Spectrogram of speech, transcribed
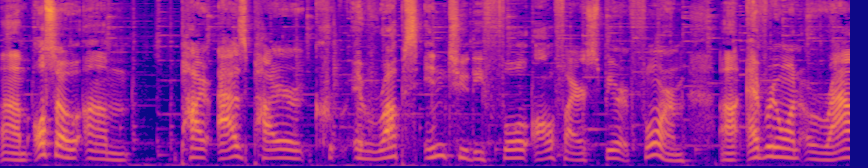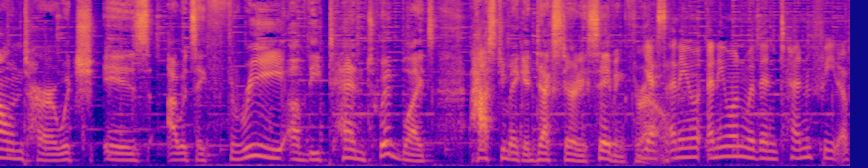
Um, also, um, Pyre, as Pyre cr- erupts into the full all fire spirit form, uh, everyone around her, which is I would say three of the ten twig blights, has to make a dexterity saving throw. Yes, any, anyone within 10 feet of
